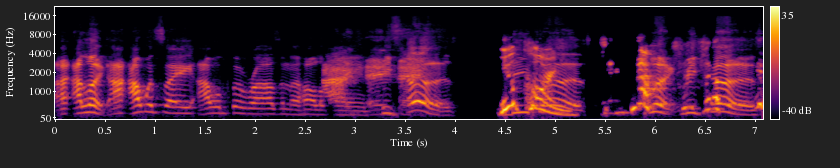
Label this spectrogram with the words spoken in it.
I, I look. I, I, would say I would put Roz in the Hall of Fame because you corny. look, because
